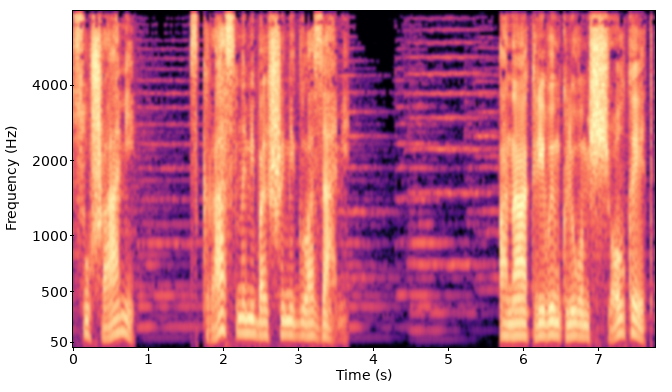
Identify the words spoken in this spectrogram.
с ушами, с красными большими глазами. Она кривым клювом щелкает,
